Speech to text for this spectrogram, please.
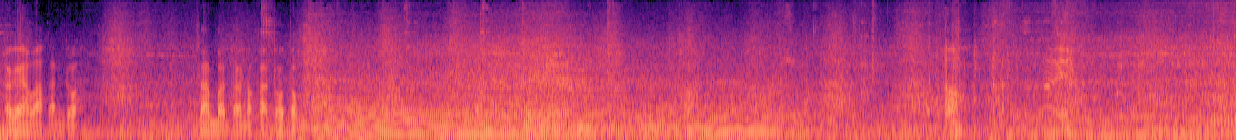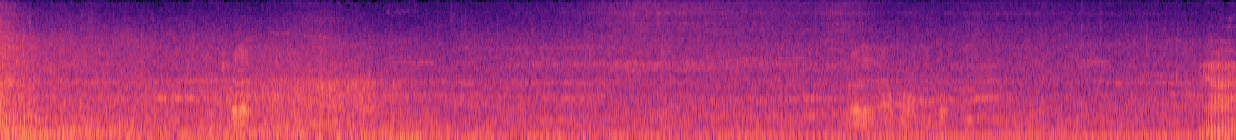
Okay, hawakan ko. Saan ba ito nakatotok? Ah. Ako dito. Yan.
